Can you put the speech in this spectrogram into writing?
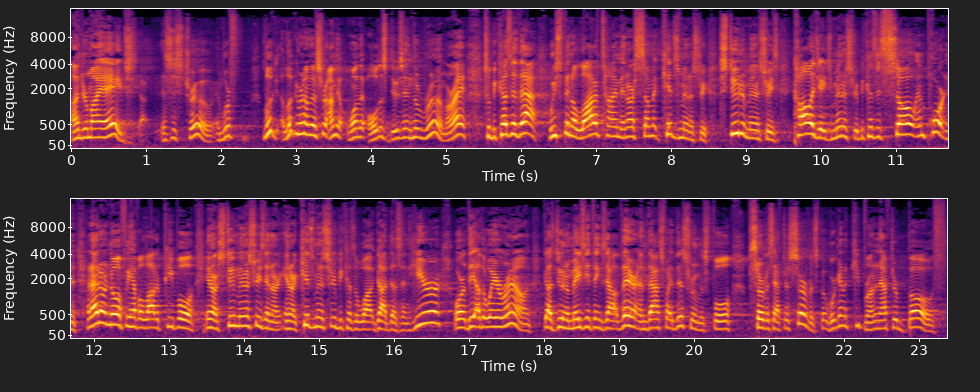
under my age. This is true. And we're, look, look around this room. I'm one of the oldest dudes in the room, all right? So because of that, we spend a lot of time in our Summit Kids ministry, student ministries, college age ministry, because it's so important. And I don't know if we have a lot of people in our student ministries and our, in our kids ministry because of what God doesn't hear or the other way around. God's doing amazing things out there, and that's why this room is full service after service. But we're going to keep running after both.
